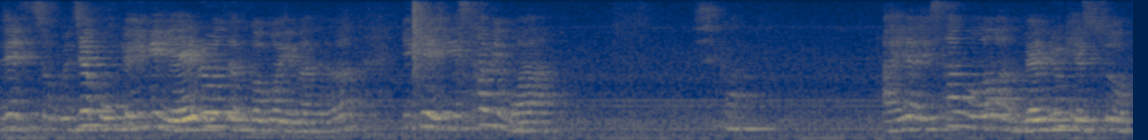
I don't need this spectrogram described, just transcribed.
이제 저 문제 공개 이게 예로 든 거고 이거는 이게 이 3이 뭐야? 시간. 아니야 이 3은 메뉴 개수.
